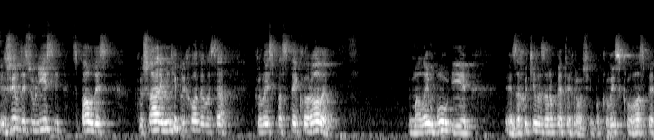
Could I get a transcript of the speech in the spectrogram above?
Він жив десь у лісі, спав десь в кошарі. Мені приходилося колись пасти корови. Малим був і захотіли заробити гроші, бо колись колгоспи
